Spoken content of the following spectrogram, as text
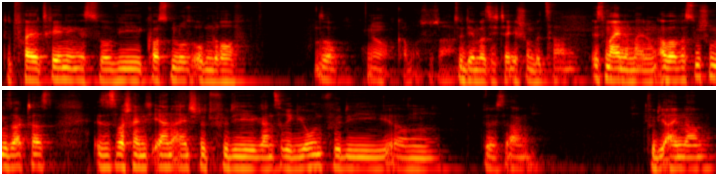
das freie Training ist so wie kostenlos obendrauf. So, Ja, kann man so sagen. zu dem, was ich da eh schon bezahle. Ist meine Meinung. Aber was du schon gesagt hast, ist es wahrscheinlich eher ein Einschnitt für die ganze Region, für die, ähm, wie soll ich sagen, für die Einnahmen,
